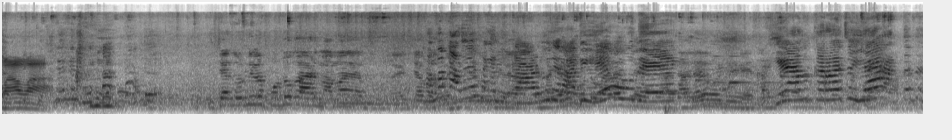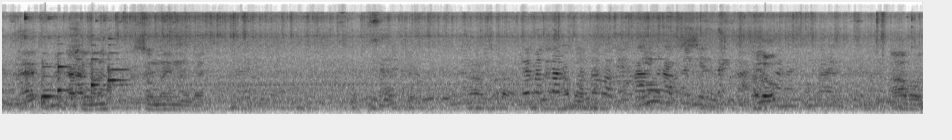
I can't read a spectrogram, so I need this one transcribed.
मामा. तिच्या जोडणीला फोटो काढ मामा. हे हे करायचं या सोनाई हॅलो? हा बोल.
